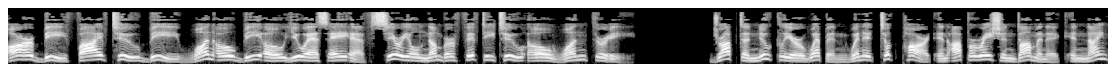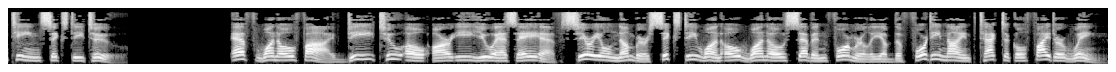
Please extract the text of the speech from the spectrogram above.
RB52B10BO USAF serial number 52013 dropped a nuclear weapon when it took part in Operation Dominic in 1962. F-105D20RE serial number 610107 formerly of the 49th Tactical Fighter Wing,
